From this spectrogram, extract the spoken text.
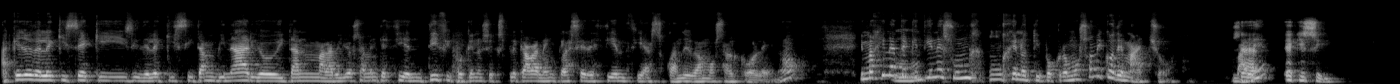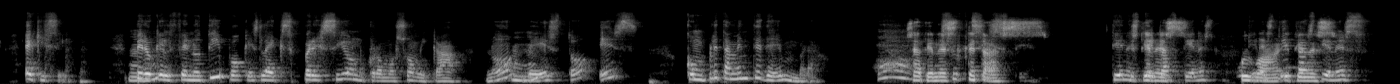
aquello del XX y del XY tan binario y tan maravillosamente científico que nos explicaban en clase de ciencias cuando íbamos al cole, ¿no? Imagínate que tienes un, genotipo cromosómico de macho, ¿vale? O XY. XY. Pero que el fenotipo, que es la expresión cromosómica ¿no? de esto, es completamente de hembra. o sea, tienes tetas. Tienes tetas, tienes, tienes tienes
